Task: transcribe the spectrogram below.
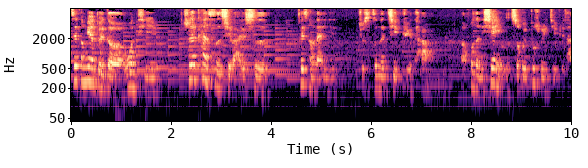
这个面对的问题，虽然看似起来是非常难以，就是真的解决它，啊，或者你现有的智慧不足以解决它，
